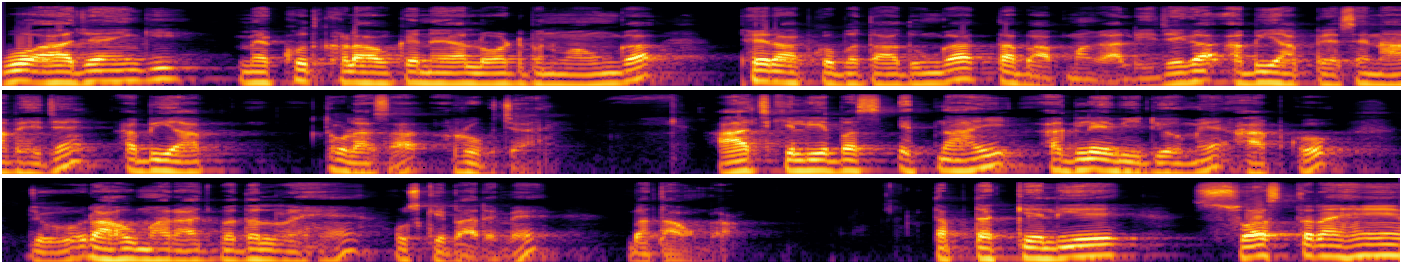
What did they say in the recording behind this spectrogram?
वो आ जाएँगी। मैं खुद खड़ा होकर नया लॉट बनवाऊँगा, फिर आपको बता दूँगा, तब आप मंगा लीजिएगा। अभी आप पैसे ना भेजें, अभी आप थोड़ा सा रुक जाएँ। आज के लिए बस इतना ही। अगले वीडियो में आपको जो राहु महाराज बदल रहे हैं, उसके बारे में बताऊँगा। तब तक के लिए स्वस्थ रहें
